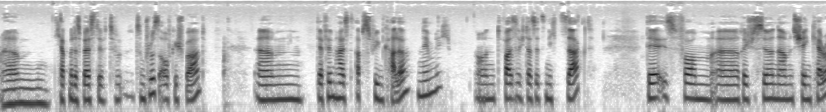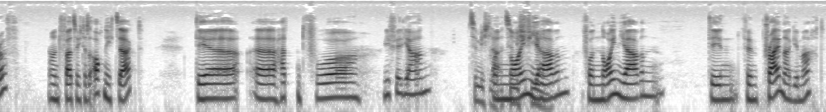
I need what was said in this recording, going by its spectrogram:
Ähm, ich habe mir das Beste zu, zum Schluss aufgespart. Ähm, der Film heißt Upstream Color, nämlich. Und falls euch das jetzt nichts sagt, der ist vom äh, Regisseur namens Shane Carruth. Und falls euch das auch nicht sagt, der äh, hat vor wie viel Jahren? Ziemlich Vor lang. neun. Jahren, vor neun Jahren den Film Primer gemacht,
